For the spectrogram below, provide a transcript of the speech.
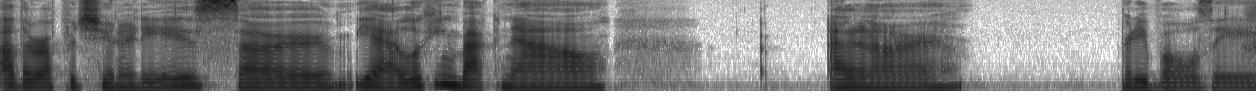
other opportunities. So yeah, looking back now, I don't know, pretty ballsy.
